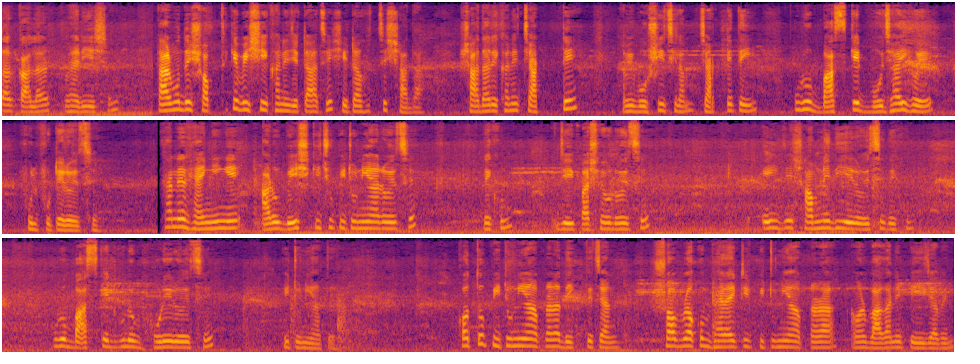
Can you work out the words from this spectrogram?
তার কালার ভ্যারিয়েশন তার মধ্যে সব থেকে বেশি এখানে যেটা আছে সেটা হচ্ছে সাদা। সাদার এখানে চারটে, আমি বসিয়েছিলাম, চারটেতেই পুরো বাস্কেট বোঝাই হয়ে ফুল ফুটে রয়েছে। এখানের হ্যাঙ্গিংয়ে আরও বেশ কিছু পিটুনিয়া রয়েছে। দেখুন, যেই পাশেও রয়েছে। এই যে সামনে দিয়ে রয়েছে, দেখুন, পুরো বাস্কেটগুলো ভরে রয়েছে পিটুনিয়াতে। কত পিটুনিয়া আপনারা দেখতে চান? সব রকম ভ্যারাইটির পিটুনিয়া আপনারা আমার বাগানে পেয়ে যাবেন।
